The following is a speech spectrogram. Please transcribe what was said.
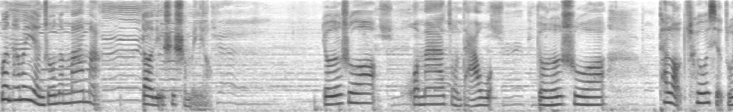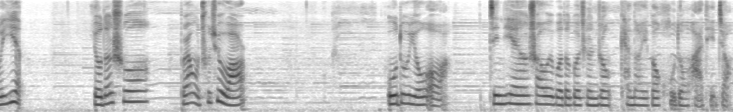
问他们眼中的妈妈到底是什么样。有的说我妈总打我，有的说她老催我写作业，有的说不让我出去玩儿。无独有偶啊，今天刷微博的过程中看到一个互动话题，叫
